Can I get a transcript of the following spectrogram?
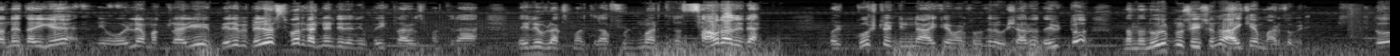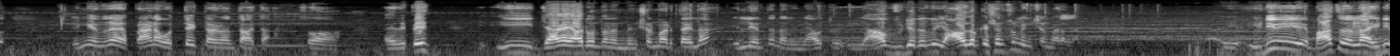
ತಂದೆ ತಾಯಿಗೆ ನೀವು ಒಳ್ಳೆಯ ಮಕ್ಕಳಾಗಿ ಬೇರೆ ಬೇರೆ ಸುಮಾರು ಕಂಟೆಂಟ್ ಇದೆ ನೀವು ಬೈಕ್ ಟ್ರಾವೆಲ್ಸ್ ಮಾಡ್ತೀರಾ ಡೈಲಿ ವ್ಲಾಗ್ಸ್ ಮಾಡ್ತೀರಾ ಫುಡ್ ಮಾಡ್ತೀರಾ, ಸಾವಿರಾರು ಇದೆ. ಬಟ್ ಗೋಸ್ಟ್ ಹಂಟಿಂಗ್ನ ಆಯ್ಕೆ ಮಾಡ್ಕೋಬೇಕಾದ್ರೆ ಹುಷಾರು. ದಯವಿಟ್ಟು ನನ್ನ ನೂರಕ್ಕೆ ನೂರು ಸೈಸನ್ನು ಆಯ್ಕೆ ಮಾಡ್ಕೋಬೇಡಿ. ಇದು ಹೆಂಗೆ ಅಂದರೆ ಪ್ರಾಣ ಒತ್ತಿಟ್ಟಾಡೋಂಥ ಆಟ. ಸೊ ಐ ರಿಪೀಟ್ ಈ ಜಾಗ ಯಾವುದು ಅಂತ ನಾನು ಮೆನ್ಷನ್ ಮಾಡ್ತಾ ಇಲ್ಲ. ಎಲ್ಲಿ ಅಂತ ನಾನು ಯಾವತ್ತು ಯಾವ ವಿಡಿಯೋದಲ್ಲೂ ಯಾವ ಲೊಕೇಶನ್ಸು ಮೆನ್ಷನ್ ಮಾಡಲ್ಲ. ಇಡೀ ಭಾರತದಲ್ಲ, ಇಡೀ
